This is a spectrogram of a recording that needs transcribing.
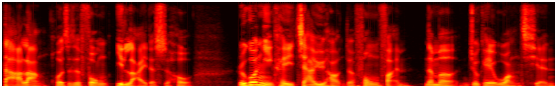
大浪或者是风一来的时候，如果你可以驾驭好你的风帆，那么你就可以往前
